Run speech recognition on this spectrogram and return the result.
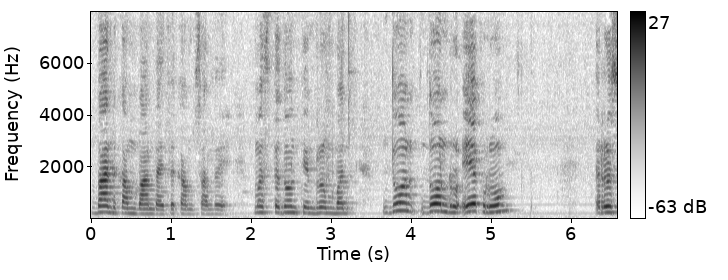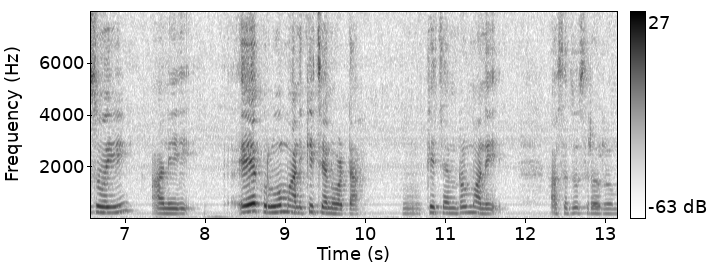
बांधकाम बांधायचं काम चालू आहे. मस्त दोन तीन रूम बंद दोन दोन रू एक रूम रसोई आणि एक रूम आणि किचन वाटा. किचन रूम आणि असं दुसरं रूम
